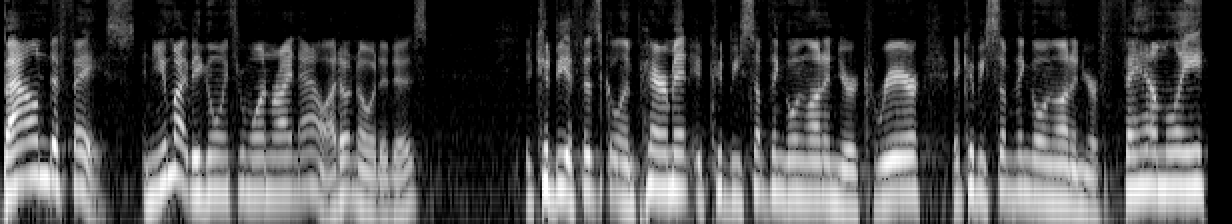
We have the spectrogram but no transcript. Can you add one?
bound to face. And you might be going through one right now. I don't know what it is. It could be a physical impairment. It could be something going on in your career. It could be something going on in your family.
